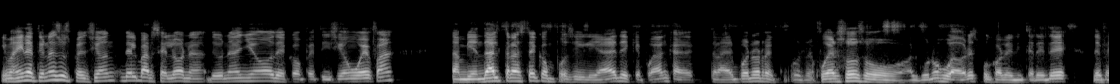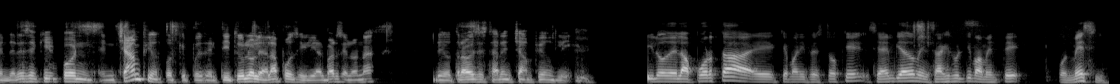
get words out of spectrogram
imagínate una suspensión del Barcelona de un año de competición UEFA, también da el traste con posibilidades de que puedan traer buenos refuerzos o algunos jugadores pues, con el interés de defender ese equipo en, Champions, porque pues el título le da la posibilidad al Barcelona de otra vez estar en Champions League. Y lo de la porta eh, que manifestó que se ha enviado mensajes últimamente con Messi,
